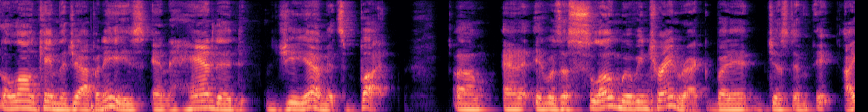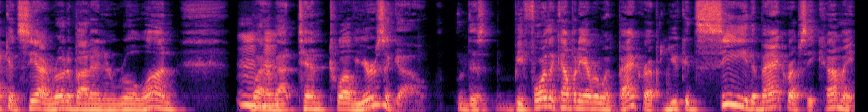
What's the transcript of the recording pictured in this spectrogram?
Along came the Japanese and handed GM its butt. Um, and it, it was a slow moving train wreck, but it just, it, I could see, I wrote about it in Rule One, what, Mhm. about 10, 12 years ago. This before the company ever went bankrupt, you could see the bankruptcy coming.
